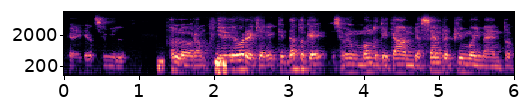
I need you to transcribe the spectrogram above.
ok, grazie mille. Allora, io vorrei chiedere che dato che siamo in un mondo che cambia, sempre più in movimento,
